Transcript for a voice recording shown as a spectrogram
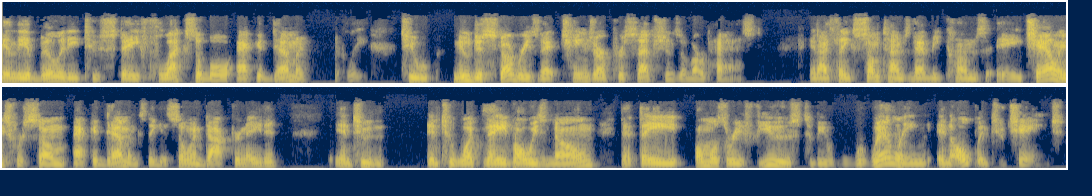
and the ability to stay flexible academically to new discoveries that change our perceptions of our past. And I think sometimes that becomes a challenge for some academics. They get so indoctrinated into into what they've always known that they almost refuse to be willing and open to change.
